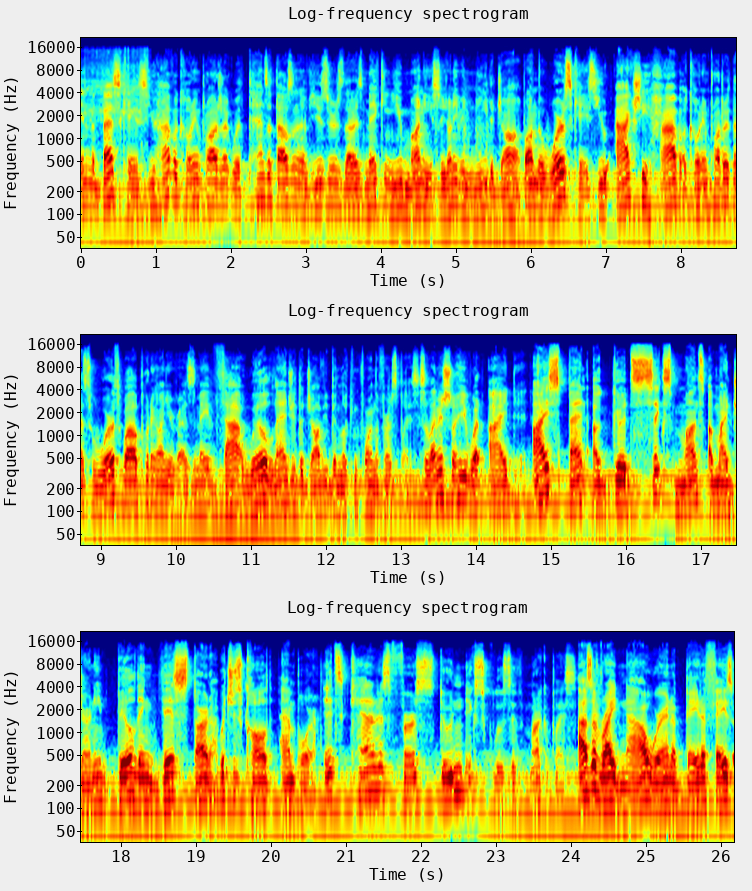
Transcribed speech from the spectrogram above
in the best case, you have a coding project with tens of thousands of users that is making you money so you don't even need a job. But on the worst case, you actually have a coding project that's worthwhile putting on your resume that will land you the job you've been looking for in the first place. So let me show you what I did. I spent a good six months of my journey building this startup, which is called Empor. It's Canada's first student exclusive marketplace. As of right now, we're in a beta phase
